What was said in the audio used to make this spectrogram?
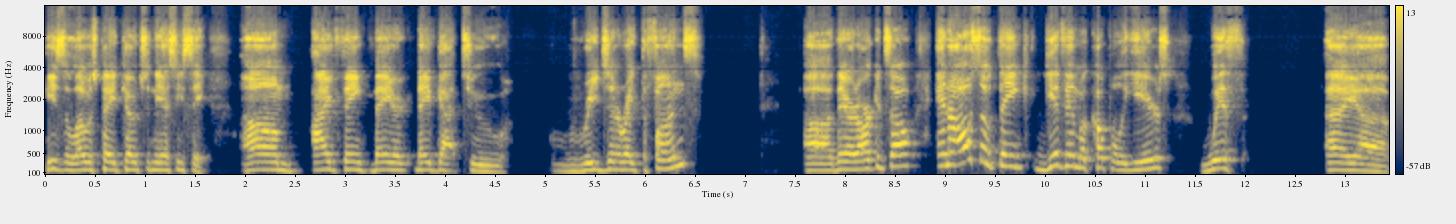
He's the lowest paid coach in the SEC. Um, I think they are they've got to regenerate the funds uh, there at Arkansas, and I also think give him a couple of years with a uh,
